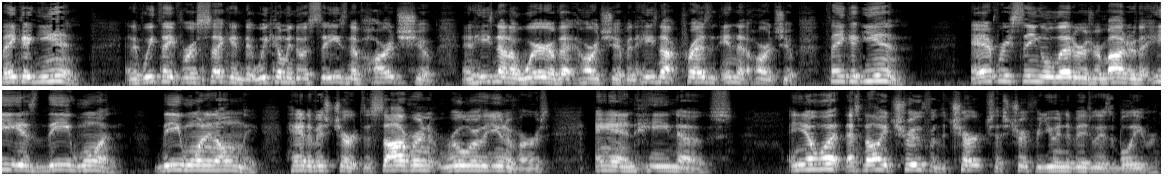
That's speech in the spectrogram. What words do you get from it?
think again. And if we think for a second that we come into a season of hardship and He's not aware of that hardship and He's not present in that hardship, think again. Every single letter is a reminder that He is the one, the one and only head of His church, the sovereign ruler of the universe, and He knows. And you know what? That's not only true for the church, that's true for you individually as a believer.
